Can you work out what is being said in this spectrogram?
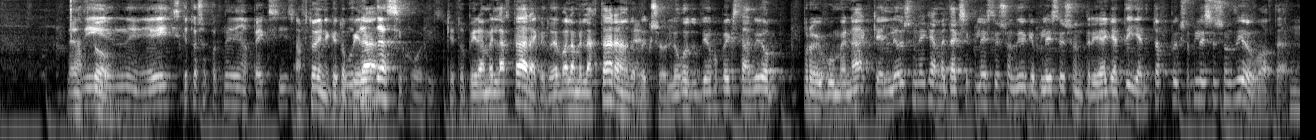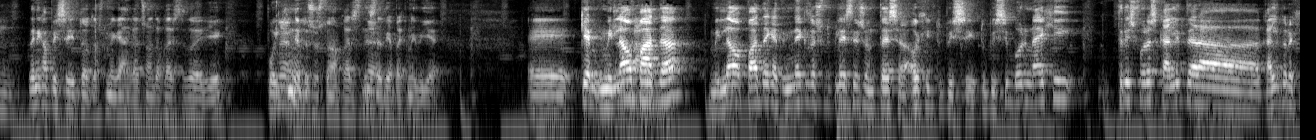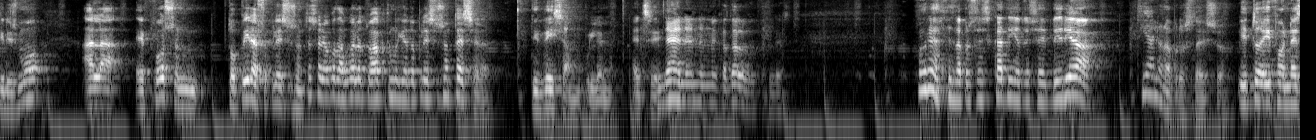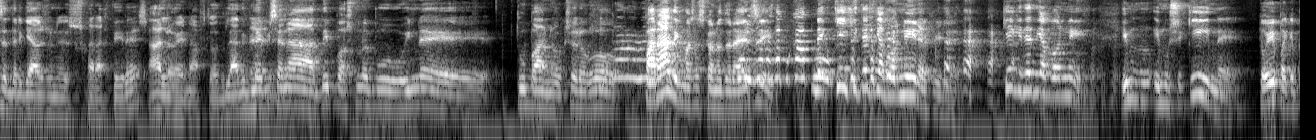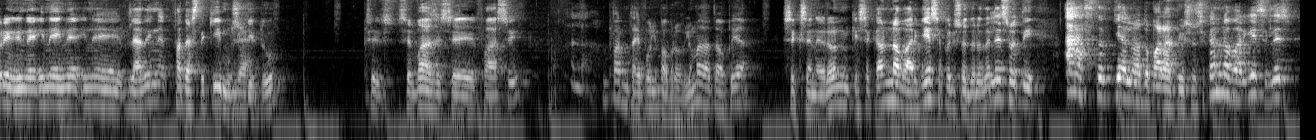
Δηλαδή, Αυτό. ναι, έχεις και τόσα παιχνίδια να παίξεις. Αυτό είναι και το που πήρα. δεν τα συγχωρείς. Και το πήρα με λαχτάρα και το έβαλα με λαχτάρα να το Ναι. παίξω. Λόγω του ότι έχω παίξει τα δύο προηγούμενα και λέω συνέχεια μεταξύ PlayStation 2 και PlayStation 3. Γιατί, γιατί το έχω παίξει στο PlayStation 2 εγώ αυτά. Δεν είχα PC τότε ας πούμε, για να κάτσω να τα ευχαριστηθώ εκεί. Που εκεί Ναι. είναι το σωστό να ευχαριστηθείς Ναι. σε τέτοια παιχνίδια. Ε, και μιλάω πάντα, μιλάω πάντα για την έκδοση του PlayStation 4, όχι του PC. Του PC μπορεί να έχει τρεις φορές καλύτερο χειρισμό, αλλά εφόσον το πήρα στο PlayStation 4, εγώ θα βγάλω το άκτιμο για το PlayStation 4. Τη δίσα μου που λέμε. Έτσι. Ναι, ναι, ναι, ναι κατάλαβα τι λες. Ωραία, θες να προσθέσεις κάτι για το Siberia; Τι άλλο να προσθέσω; Ή το, οι φωνές δεν ταιριάζουν στους χαρακτήρες; Άλλο ένα αυτό. Δηλαδή, Ναι, βλέπεις ένα τύπο ας πούμε, που είναι τούμπανο, ξέρω εγώ. Παράδειγμα σας κάνω τώρα έτσι. Ναι, και έχει τέτοια φωνή, ρε φίλε. και έχει τέτοια φωνή. Η, μου- η μουσική είναι, το είπα και πριν, είναι, είναι, είναι, είναι, δηλαδή είναι φανταστική η μουσική Ναι. του. Ξέρεις, σε βάζει σε φάση. Αλλά υπάρχουν τα υπόλοιπα προβλήματα τα οποία σε ξενερώνουν και σε κάνουν να βαριέσαι περισσότερο. Δεν λες ότι Α, στο διάλογο να το παρατήσω. Σε κάνουν να βαριέσαι, λες.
